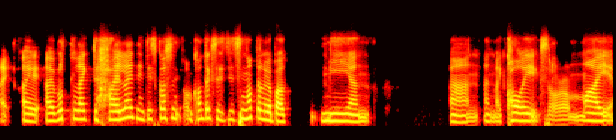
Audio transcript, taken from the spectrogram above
I, I, I, would like to highlight in this context is it's not only about me and, and, and my colleagues or my,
